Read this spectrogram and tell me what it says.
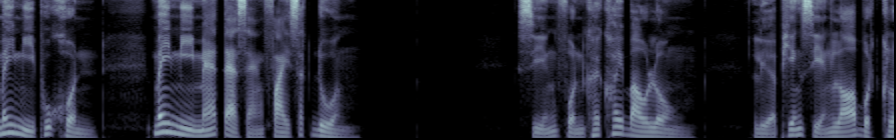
ไม่มีผู้คน ไม่มีแม้แต่แสงไฟสักดวง เสียงฝนค่อยๆเบาลง เหลือเพียงเสียงล้อบดโคล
